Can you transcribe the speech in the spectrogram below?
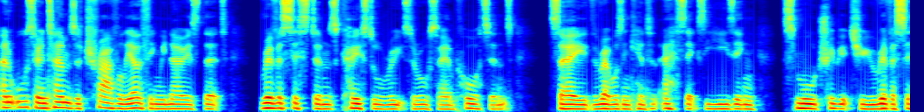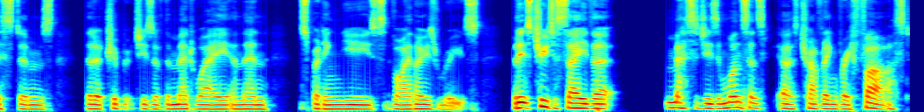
And also, in terms of travel, the other thing we know is that river systems, coastal routes are also important. So the rebels in Kent and Essex are using small tributary river systems that are tributaries of the Medway and then spreading news via those routes. But it's true to say that messages, in one sense, are traveling very fast,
